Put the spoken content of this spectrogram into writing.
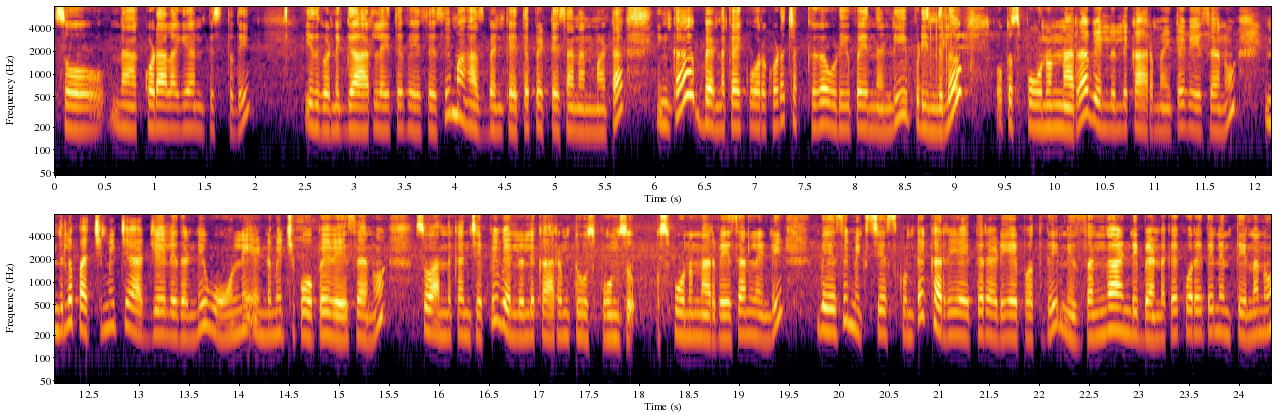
సో నాకు కూడా అలాగే అనిపిస్తుంది. ఇదిగోండి గారెలు అయితే వేసేసి మా హస్బెండ్కి అయితే పెట్టేశాను అనమాట ఇంకా బెండకాయ కూర కూడా చక్కగా ఉడిగిపోయిందండి ఇప్పుడు ఇందులో ఒక స్పూన్ ఉన్నారా వెల్లుల్లి కారం అయితే వేశాను. ఇందులో పచ్చిమిర్చి యాడ్ చేయలేదండి. ఓన్లీ ఎండుమిర్చి పోపే వేశాను. సో అందుకని చెప్పి వెల్లుల్లి కారం టూ స్పూన్స్ స్పూన్ ఉన్నారు వేశానులేండి. వేసి మిక్స్ చేసుకుంటే కర్రీ అయితే రెడీ అయిపోతుంది. నిజంగా అండి బెండకాయ కూర అయితే నేను తినను.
